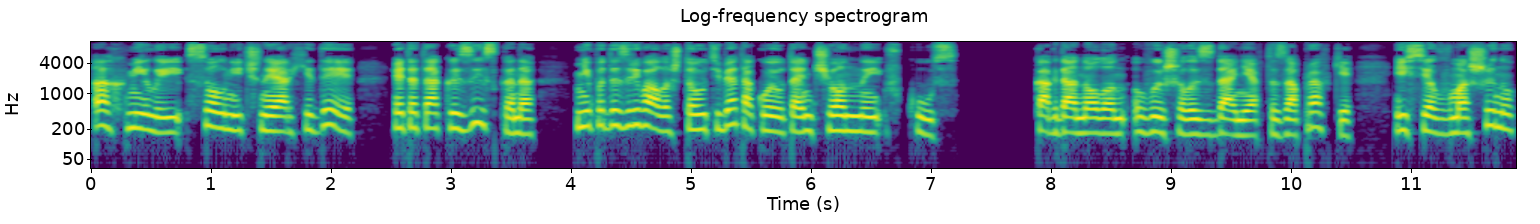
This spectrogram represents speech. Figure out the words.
«Ах, милый, солнечные орхидеи, это так изысканно, не подозревала, что у тебя такой утонченный вкус». Когда Нолан вышел из здания автозаправки и сел в машину,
